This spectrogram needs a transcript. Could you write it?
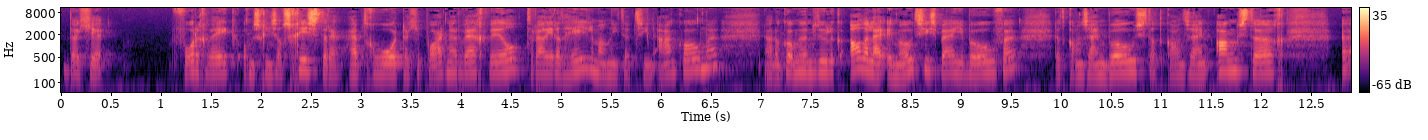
dat je vorige week of misschien zelfs gisteren hebt gehoord dat je partner weg wil, terwijl je dat helemaal niet hebt zien aankomen. Nou, dan komen er natuurlijk allerlei emoties bij je boven. Dat kan zijn boos, dat kan zijn angstig. Uh,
